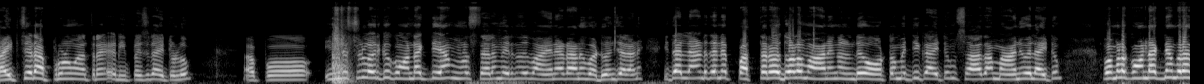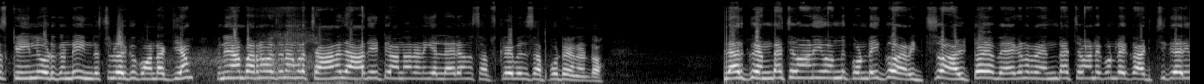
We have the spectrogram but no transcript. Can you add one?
റൈറ്റ് സൈഡ് അപ്രൂവ് മാത്രമേ റീപ്ലേസ്ഡ് ആയിട്ടുള്ളൂ. അപ്പോൾ ഇൻട്രസ്റ്റ് ഉള്ളവർക്ക് കോൺടാക്ട് ചെയ്യാം. നമ്മുടെ സ്ഥലം വരുന്നത് വയനാടാണ് വടുവഞ്ചാലാണ്. ഇതല്ലാണ്ട് തന്നെ പത്തറുപതോളം വാഹനങ്ങളുണ്ട്. ഓട്ടോമാറ്റിക് ആയിട്ടും സാധാ മാനുവൽ ആയിട്ടും. അപ്പോൾ നമ്മളെ കോൺടാക്ട് നമ്പർ സ്ക്രീനിൽ കൊടുക്കുന്നുണ്ട്. ഇൻട്രസ്റ്റ് ഉള്ളവർക്ക് കോൺടാക്ട് ചെയ്യാം. പിന്നെ ഞാൻ പറഞ്ഞ പോലെ തന്നെ നമ്മുടെ ചാനൽ ആദ്യമായിട്ട് കാണുന്നവരാണെങ്കിൽ എല്ലാവരും ഒന്ന് സബ്സ്ക്രൈബ് ചെയ്ത് സപ്പോർട്ട് ചെയ്യണം കേട്ടോ. എല്ലാവർക്കും എന്താച്ച വേണമെങ്കിൽ വന്ന് കൊണ്ടുപോയിക്കോ. റിറ്റ്സോ ആൾട്ടോയോ വേഗണറോ എന്താച്ച വേണമെങ്കിൽ കൊണ്ടുപോയിക്കോ. അടിച്ചു കയറി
